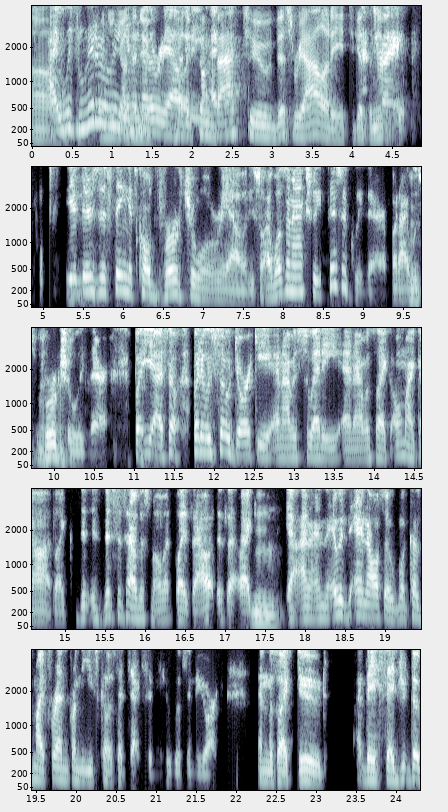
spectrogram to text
um, I was literally in another news. reality. You had to come I, back to this reality to get the news. Right. Yeah, there's this thing. It's called virtual reality. So I wasn't actually physically there, but I was virtually there. But yeah, so but it was so dorky, and I was sweaty, and I was like, oh my god, like th- is this is how this moment plays out? Is that like mm. yeah? And, and it was, and also because my friend from the East Coast had texted me, who lives in New York, and was like, dude, they said the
